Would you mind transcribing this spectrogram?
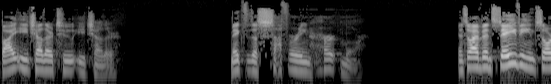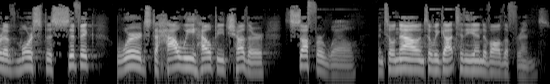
by each other to each other make the suffering hurt more. And so I've been saving sort of more specific words to how we help each other suffer well until now, until we got to the end of all the friends.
